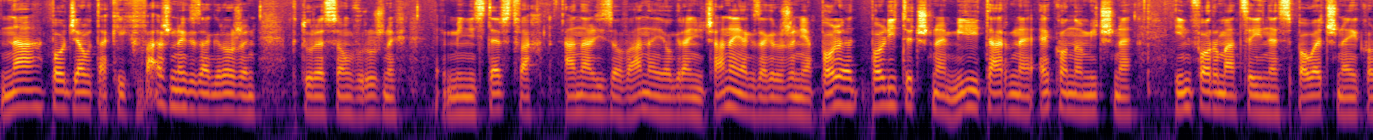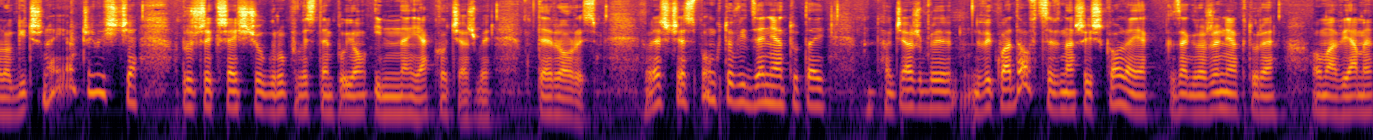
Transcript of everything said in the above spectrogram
na podział takich ważnych zagrożeń, które są w różnych ministerstwach analizowane i ograniczane, jak zagrożenia polityczne, militarne, ekonomiczne, informacyjne, społeczne, ekologiczne i oczywiście oprócz tych sześciu grup występują inne, jak chociażby terroryzm. Wreszcie z punktu widzenia tutaj chociażby wykładowcy w naszej szkole, jak zagrożenia, które omawiamy,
